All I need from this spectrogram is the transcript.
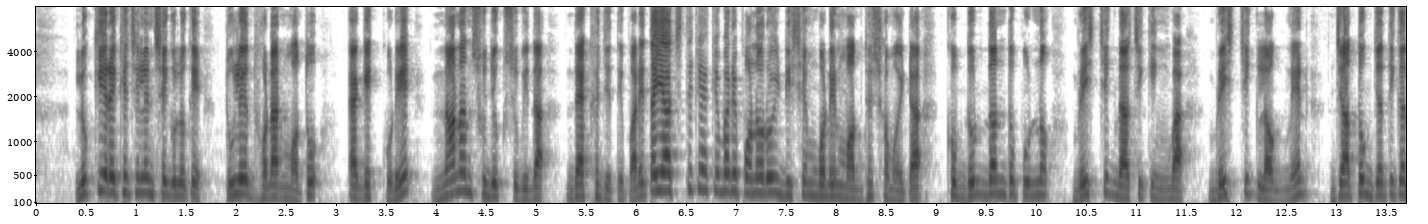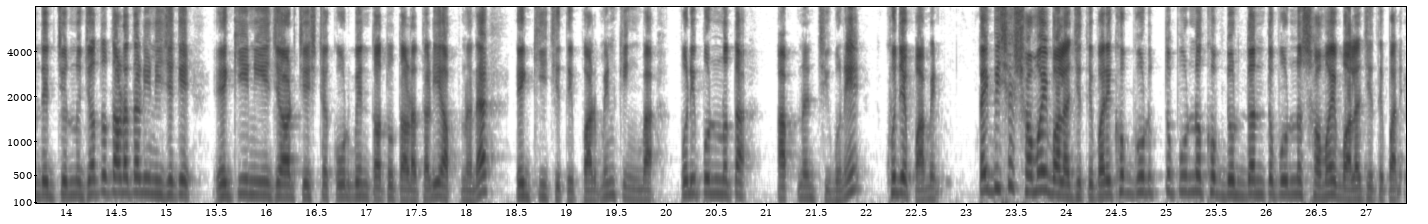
লুকিয়ে রেখেছিলেন, সেগুলোকে তুলে ধরার মতো এক এক করে নানান সুযোগ সুবিধা দেখা যেতে পারে। তাই আজ থেকে একেবারে পনেরোই ডিসেম্বরের মধ্যে সময়টা খুব দুর্দান্তপূর্ণ। বৃশ্চিক রাশি কিংবা বৃশ্চিক লগ্নের জাতক জাতিকাদের জন্য যত তাড়াতাড়ি নিজেকে এগিয়ে নিয়ে যাওয়ার চেষ্টা করবেন, তত তাড়াতাড়ি আপনারা এগিয়ে যেতে পারবেন কিংবা পরিপূর্ণতা আপনার জীবনে খুঁজে পাবেন। তাই বিশেষ সময় বলা যেতে পারে, খুব গুরুত্বপূর্ণ, খুব দুর্দান্তপূর্ণ সময় বলা যেতে পারে।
